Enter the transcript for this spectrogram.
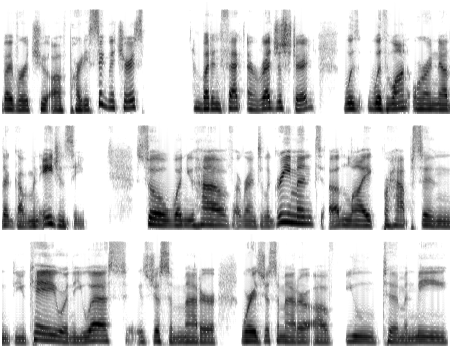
by virtue of party signatures, but in fact are registered with, with one or another government agency. So when you have a rental agreement, unlike perhaps in the UK or in the US, it's just a matter where it's just a matter of you, Tim, and me,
